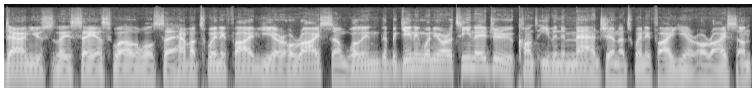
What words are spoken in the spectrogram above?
Dan usually say as well, will say, have a 25 year horizon. Well, in the beginning, when you're a teenager, you can't even imagine a 25 year horizon,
